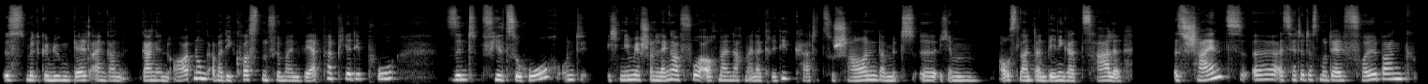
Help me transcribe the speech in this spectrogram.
ist mit genügend Geldeingang in Ordnung, aber die Kosten für mein Wertpapierdepot sind viel zu hoch und ich nehme mir schon länger vor, auch mal nach meiner Kreditkarte zu schauen, damit äh, ich im Ausland dann weniger zahle. Es scheint, äh, als hätte das Modell Vollbank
